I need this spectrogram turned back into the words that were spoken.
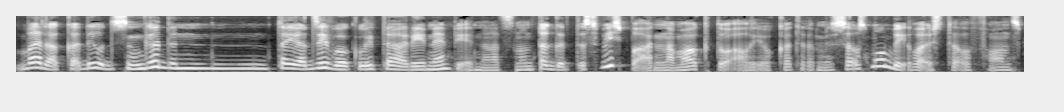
vairāk kā 20 gadi, un tajā dzīvoklī tā arī nepienāca. Nu, tagad tas vispār nav aktuāli, jo katram ir savs mobilais telefons.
